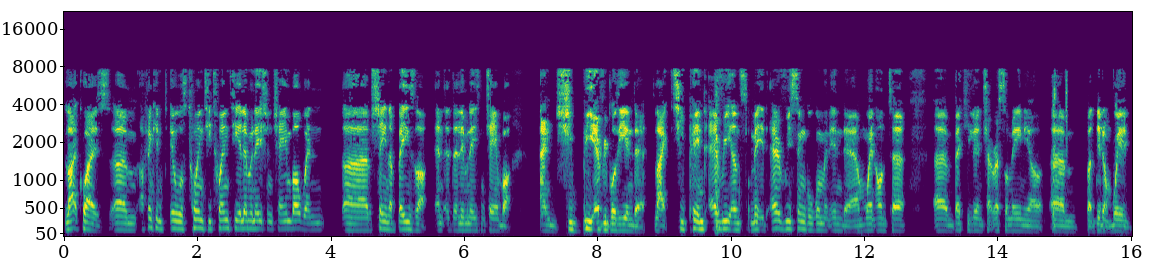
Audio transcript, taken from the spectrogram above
Likewise, um, I think in, it was 2020 Elimination Chamber when uh, Shayna Baszler entered the Elimination Chamber and she beat everybody in there. Like she pinned every and submitted every single woman in there and went on to um, Becky Lynch at WrestleMania, um, but didn't win.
